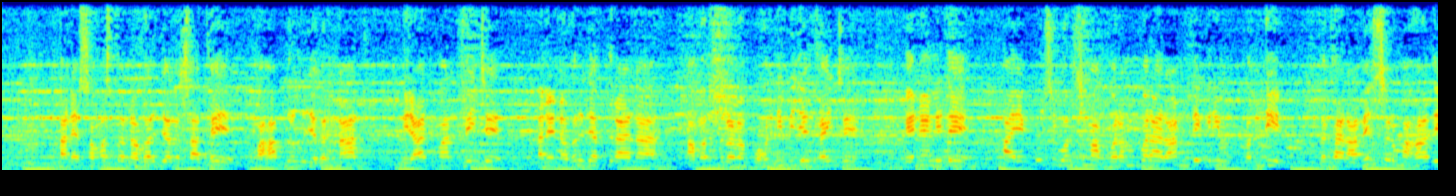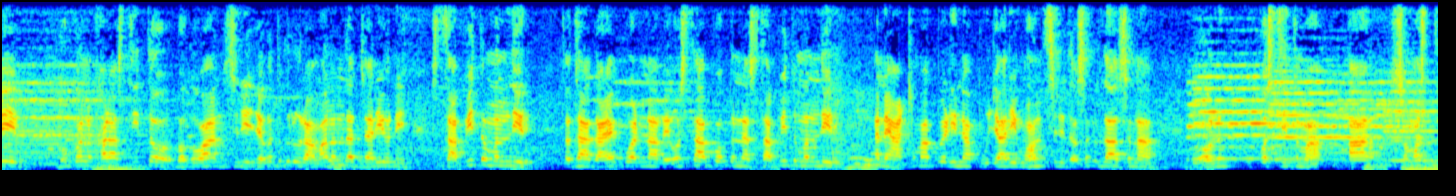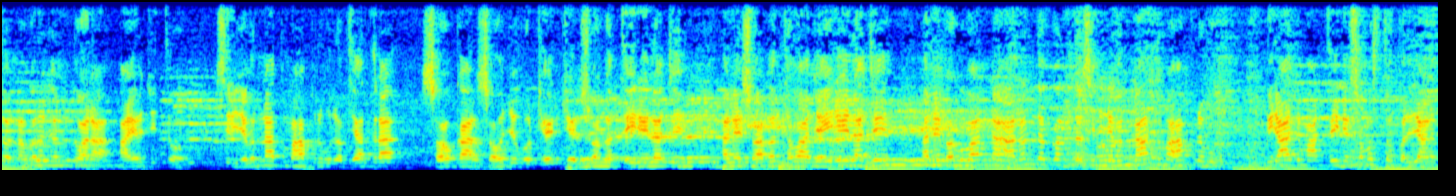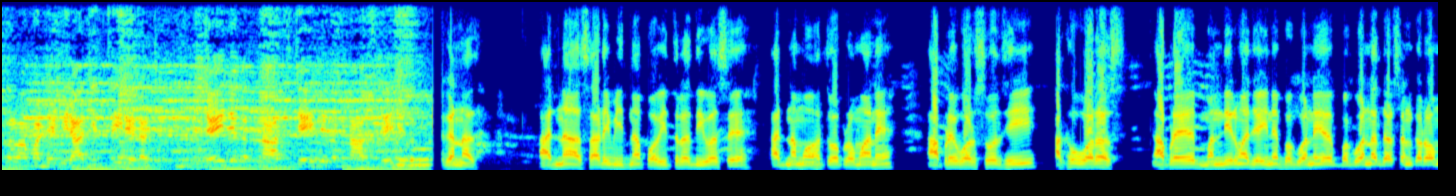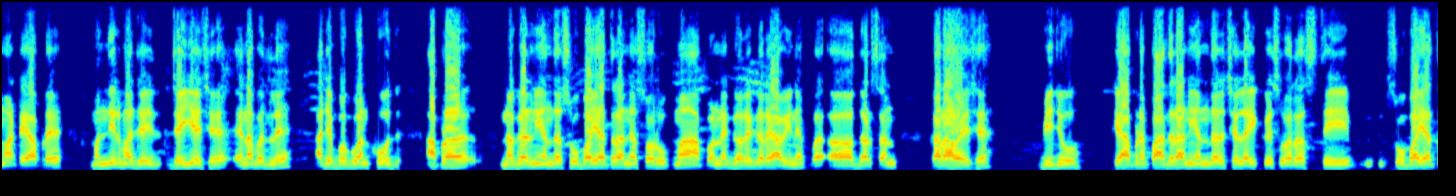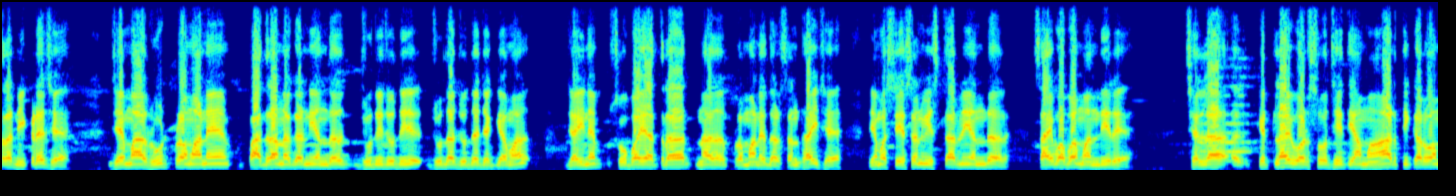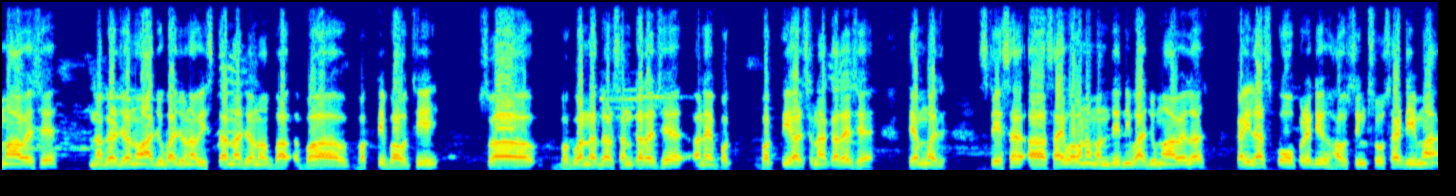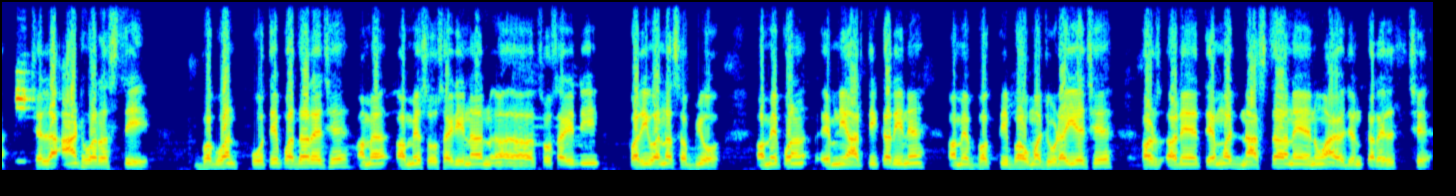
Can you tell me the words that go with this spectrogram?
અને સમસ્ત નગરજન સાથે મહાપ્રભુ જગન્નાથ બિરાજમાન થઈ છે અને નગરયાત્રાના આમંત્રણ પહોંચી બીજે થાય છે. તેને લીધે આ એકવીસ વર્ષમાં પરંપરા રામટેકરી મંદિર તથા રામેશ્વર મહાદેવ ભૂકનખાડા સ્થિત ભગવાન શ્રી જગતગુરુ રામાનંદાચાર્યોની સ્થાપિત મંદિર તથા ગાયકવાડના વ્યવસ્થાપકના સ્થાપિત મંદિર અને આઠમા પેઢીના પૂજારી મહંત શ્રી દશરથદાસના ઉપસ્થિતમાં આ સમસ્ત નગરજન દ્વારા આયોજિત શ્રી જગન્નાથ મહાપ્રભુ રથયાત્રા સહકાર સહયોગો ઠેર ઠેર સ્વાગત થઈ રહેલા છે અને સ્વાગત થવા જઈ રહેલા છે અને ભગવાનના આનંદ કંદ શ્રી જગન્નાથ મહાપ્રભુ બિરાજમાન થઈને સમસ્ત કલ્યાણ કરવા માટે બિરાજિત થઈ રહેલા છે. જય જગન્નાથ જય જગન્નાથ જય જગન્નાથ. આજના અષાઢી બીજના પવિત્ર દિવસે આજના મહત્વ પ્રમાણે આપણે વર્ષોથી આખું વર્ષ આપણે મંદિરમાં જઈને ભગવાનને, ભગવાનના દર્શન કરવા માટે આપણે મંદિરમાં જઈ, જઈએ છીએ. એના બદલે આજે ભગવાન ખુદ આપણા નગરની અંદર શોભાયાત્રાના સ્વરૂપમાં આપણને ઘરે ઘરે આવીને દર્શન કરાવે છે. બીજું કે આપણે પાદરાની અંદર છેલ્લા એકવીસ વર્ષથી શોભાયાત્રા નીકળે છે, જેમાં રૂટ પ્રમાણે પાદરા નગરની અંદર જુદી જુદી જુદા જુદા જગ્યામાં જઈને શોભાયાત્રાના પ્રમાણે દર્શન થાય છે. જેમાં સ્ટેશન વિસ્તારની અંદર સાંઈબાબા મંદિરે છેલ્લા કેટલાય વર્ષોથી ત્યાં મહાઆરતી કરવામાં આવે છે. નગરજનો આજુબાજુના વિસ્તારના જનો ભક્તિભાવથી ભગવાનના દર્શન કરે છે અને ભક- ભક્તિ અર્ચના કરે છે. તેમજ સ્ટેશન સાંઈબાબાના મંદિરની બાજુમાં આવેલા કૈલાસ કોઓપરેટિવ હાઉસિંગ સોસાયટીમાં છેલ્લા આઠ વર્ષથી ભગવાન પોતે પધારે છે. અમે અમે સોસાયટીના સોસાયટી પરિવારના સભ્યો. અમે પણ એમની આરતી કરીને અમે ભક્તિભાવમાં જોડાઈએ છીએ. અને તેમજ નાસ્તા અને એનું આયોજન કરેલ છે.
